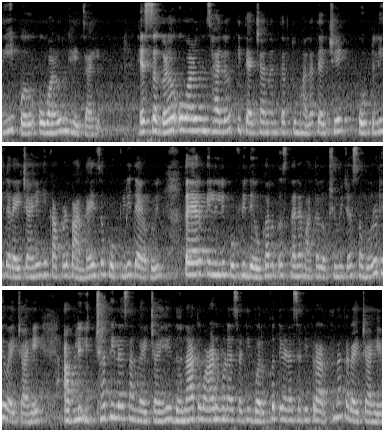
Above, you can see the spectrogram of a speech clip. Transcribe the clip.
दीप ओवाळून घ्यायचं आहे. हे सगळं ओवाळून झालं की त्याच्यानंतर तुम्हाला त्याची एक पोटली करायची आहे. हे कापड बांधायचं पोटली तयार होईल. तयार केलेली पोटली देवघरात असणाऱ्या माता लक्ष्मीच्या समोर ठेवायची आहे. आपली इच्छा तिला सांगायची आहे. धनात वाढ होण्यासाठी बरकत येण्यासाठी प्रार्थना करायची आहे.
